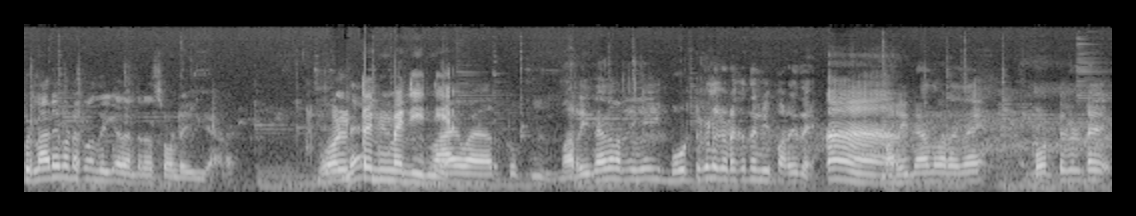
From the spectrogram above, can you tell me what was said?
പിള്ളേരെ കൂടെ വന്നിരിക്കാൻ നല്ല രസമുള്ള ഏരിയയാണ്. വോൾട്ടൻ മരീന ഉം, മറീന എന്ന് പറഞ്ഞാൽ ഈ ബോട്ടുകൾ കിടക്കുന്ന ഈ പറയുന്നത് ആ. മറീന എന്ന് പറയുന്നത് ബോട്ടുകളുടെ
